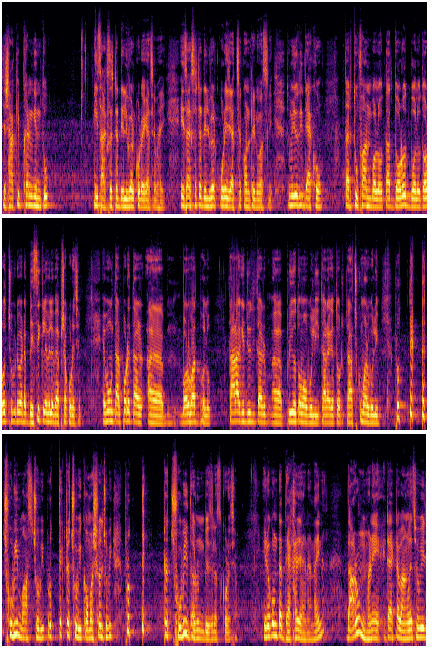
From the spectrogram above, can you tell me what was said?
যে শাকিব খান কিন্তু এই সাকসেসটা ডেলিভার করে গেছে ভাই। এই সাকসেসটা ডেলিভার করে যাচ্ছে কন্টিনিউয়াসলি তুমি যদি দেখো, তার তুফান বলো, তার দরদ বলো, দরদ ছবিটা একটা বেসিক লেভেলে ব্যবসা করেছে। এবং তারপরে তার বরবাদ বলো, তার আগে যদি তার প্রিয়তমা বলি, তার আগে তোর রাজকুমার বলি, প্রত্যেকটা ছবি মাস ছবি, প্রত্যেকটা ছবি কমার্শিয়াল ছবি, প্রত্যেকটা ছবি দারুণ বিজনেস করেছে। এরকমটা দেখা যায় না তাই না? দারুণ মানে এটা একটা বাংলা ছবির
